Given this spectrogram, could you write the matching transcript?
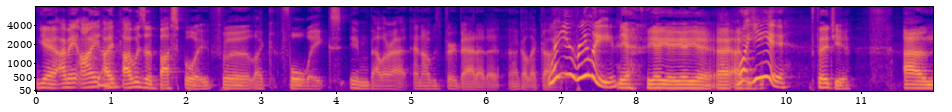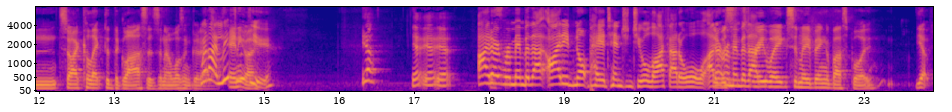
Yeah, I mean, I, I, mm. I was a busboy for like four weeks in Ballarat, and I was very bad at it. And I got let go. were you really? Yeah, yeah, yeah, yeah, yeah. I, I What was- year? Third year. Um, so I collected the glasses, and I wasn't good When at I lived Anyway, with you. Yeah, yeah, yeah, yeah. I don't remember that. I did not pay attention to your life at all. I it don't was remember three that. weeks of me being a busboy. Yep,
